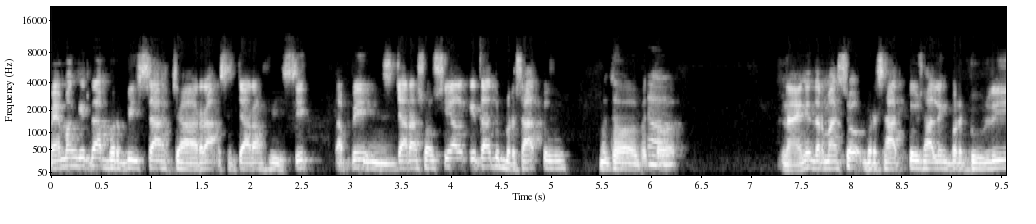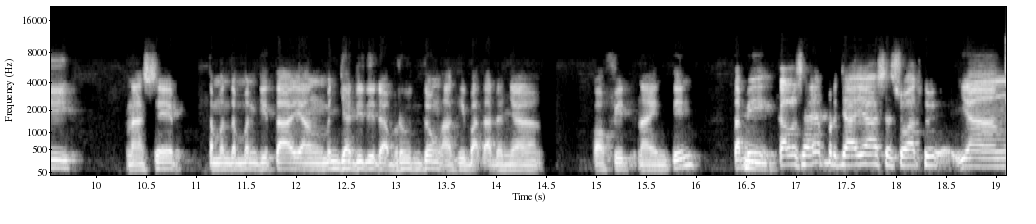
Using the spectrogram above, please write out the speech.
memang kita berpisah jarak secara fisik, tapi hmm. secara sosial kita itu bersatu. Betul, betul. Nah, ini termasuk bersatu, saling peduli, nasib teman-teman kita yang menjadi tidak beruntung akibat adanya COVID-19. Tapi hmm. kalau saya percaya sesuatu yang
